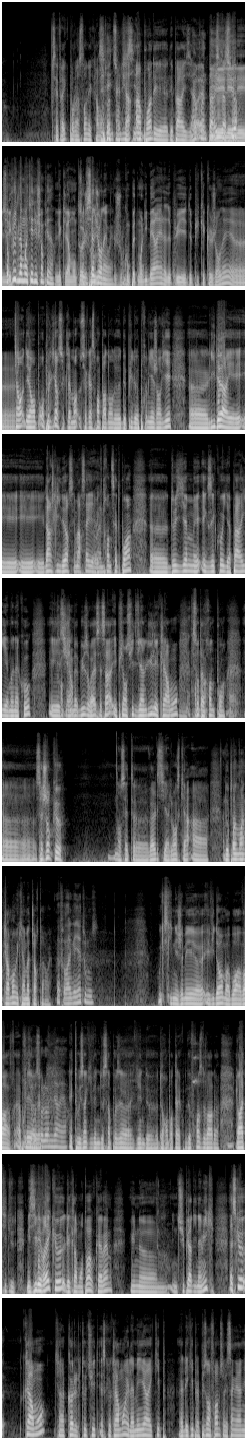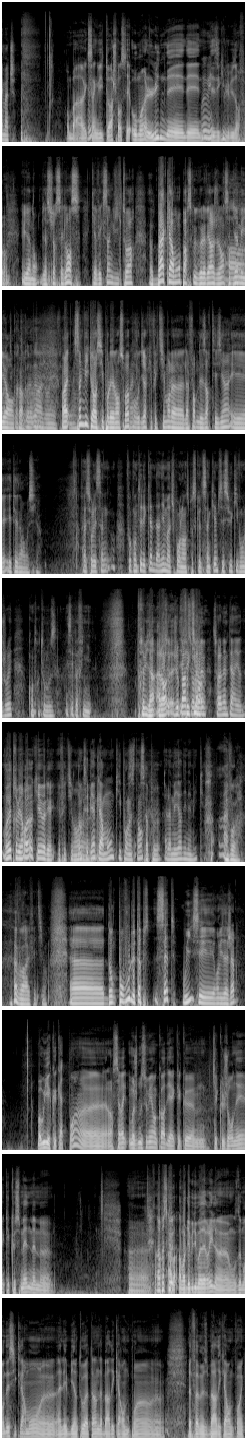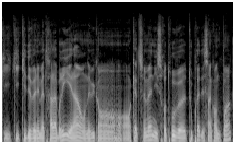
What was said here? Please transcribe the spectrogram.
C'est vrai que pour l'instant, les Clermontois ne sont qu'à un point des, des Parisiens. un Ouais, point de Paris les- sur, les- sur les- plus de la moitié du championnat. Les Clermontois jouent, 7 journées, ouais. jouent complètement libérés là, depuis, depuis quelques journées. euh. Tiens, on, on peut le dire, ce, classement pardon, de- depuis le 1er janvier, euh, leader et, et- et- et large leader, c'est Marseille avec Ouais. 37 points. Euh, deuxième ex aequo, il y a Paris et Monaco. Et si je 31. ne m'abuse, ouais, c'est ça. Et puis ensuite vient Lille et Clermont qui sont à 30 points. Euh, sachant que dans cette euh, valse, il y a Lens qui a un, deux points de moins Clermont, mais qui a un match en retard. ouais. Il faudra le gagner à Toulouse. Oui, ce qui n'est jamais euh, évident. Bah, bon, à voir après. Qui euh, les Toulousains qui viennent de s'imposer, euh, qui viennent de, de remporter la Coupe de France, de voir leur, leur attitude. Mais il est vrai que les Clermontois ont quand même une, une super dynamique. Est-ce que Clermont, tiens, colle tout de suite, est-ce que Clermont est la meilleure équipe, l'équipe la plus en forme sur les cinq derniers matchs? Bon, bah, avec Oui. 5 victoires, je pense que c'est au moins l'une des, des, Oui, oui. des équipes les plus en forme. Eh bien non, bien sûr, c'est Lens qui, avec 5 victoires, euh, bat Clermont parce que le goal average de Lens est bien Ah, meilleur encore. tu connais l'average, ouais, Ouais, effectivement. 5 victoires aussi pour les Lensois pour vous dire qu'effectivement la, la forme des Artésiens est, est énorme aussi. Enfin, sur les cinq, faut compter les quatre derniers matchs pour Lens parce que le cinquième, c'est celui qui vont jouer contre Toulouse. Et c'est pas fini. Très bien. Alors, je, je parle sur la, même, sur la même période. Oui, très bien. Ouais, ok, allez, effectivement. Donc c'est euh, bien Clermont qui, pour ça- l'instant, Ça peut. a la meilleure dynamique. À voir, à voir effectivement. Euh, donc pour vous, le top 7, oui, c'est envisageable? Bah oui, il n'y a que 4 points. euh, alors c'est vrai que moi je me souviens encore d'il y a quelques, quelques journées, quelques semaines même. euh, euh, enfin, Non, parce que- avant, avant le début du mois d'avril, euh, on se demandait si Clermont euh, allait bientôt atteindre la barre des 40 points, euh, la fameuse barre des 40 points qui, qui, qui devait les mettre à l'abri. Et là, on a vu qu'en 4 semaines, ils se retrouvent tout près des 50 points.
